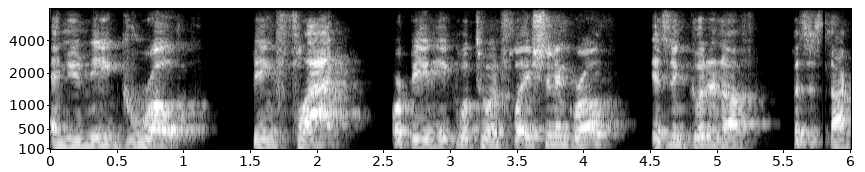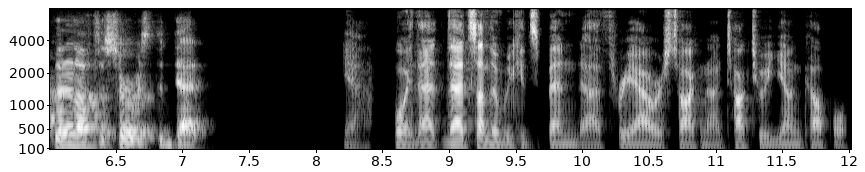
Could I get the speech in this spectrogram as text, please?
And you need growth. Being flat or being equal to inflation and growth isn't good enough because it's not good enough to service the debt. Yeah, boy, that that's something we could spend uh, three hours talking on. Talk to a young couple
